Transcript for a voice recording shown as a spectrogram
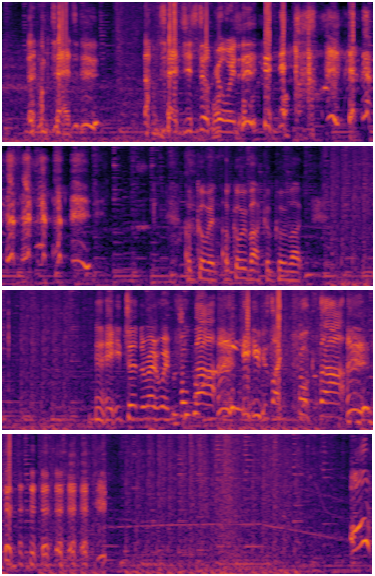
I'm dead. I'm dead, you're still going. I'm coming, I'm coming back, I'm coming back. he turned around and went, fuck that! He was like, fuck that! oh!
